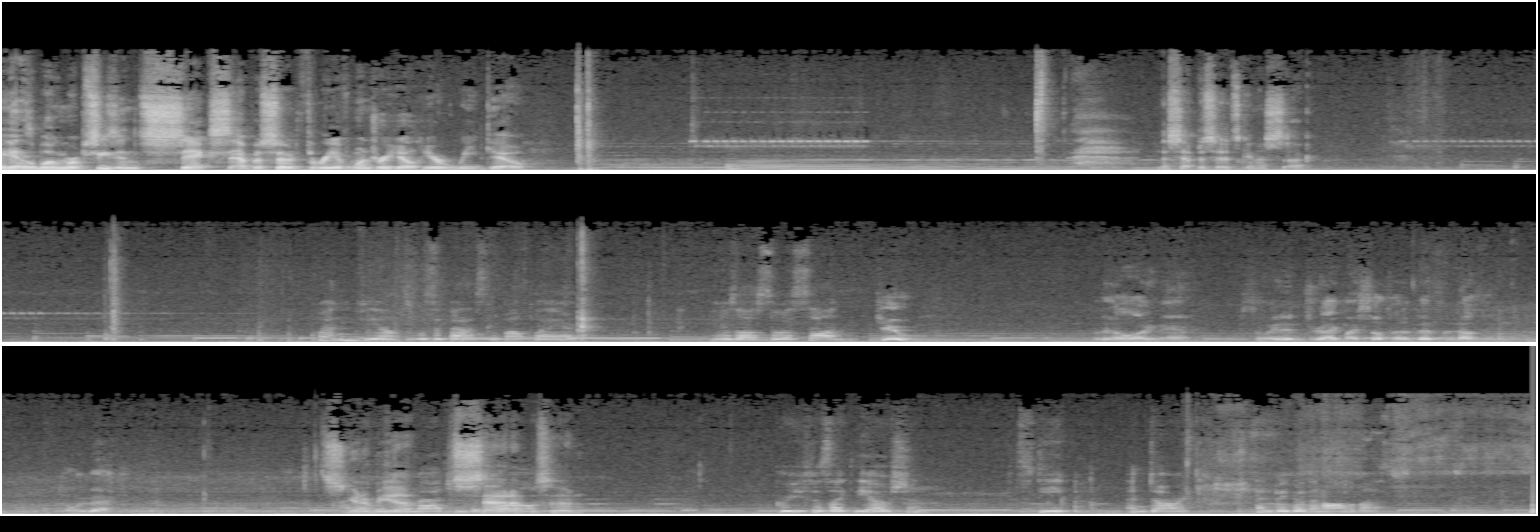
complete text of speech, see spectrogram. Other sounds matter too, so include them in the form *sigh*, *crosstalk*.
Hey guys, welcome to season 6, episode 3 of One Tree Hill. Here we go. *sighs* This episode's gonna suck. Quentin Fields was a basketball player. He was also a son. Q! Where the hell are you, man? Somebody didn't drag myself out of bed for nothing. Call me back. This is gonna be a sad episode. Grief is like the ocean. It's deep and dark and bigger than all of us.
